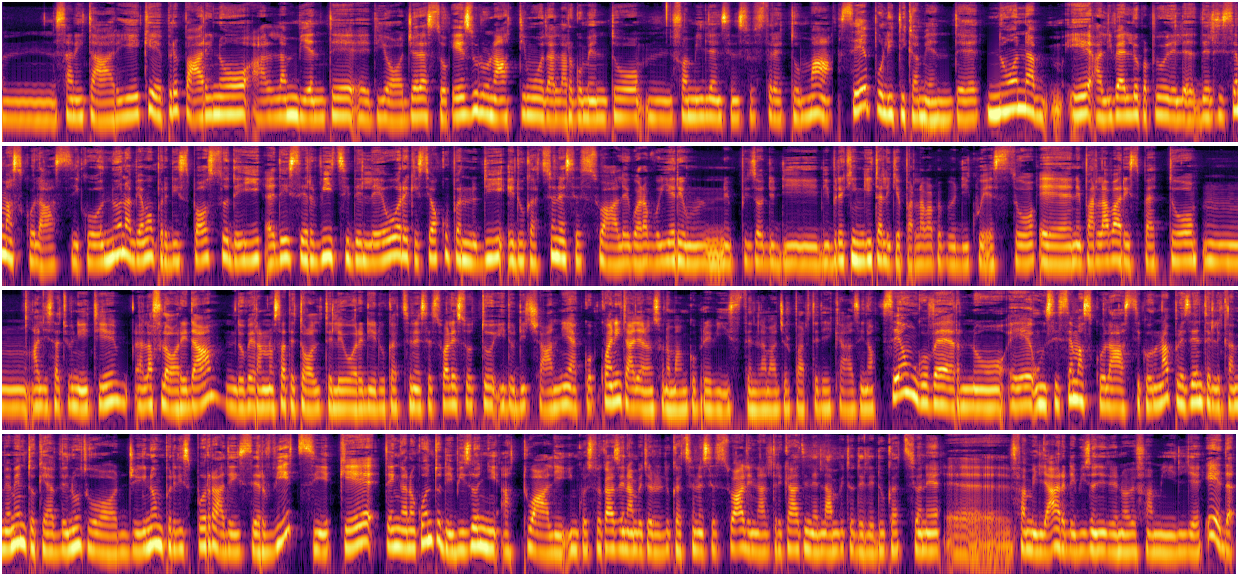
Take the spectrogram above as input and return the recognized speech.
ehm, sanitari che preparino all'ambiente eh, di oggi. Adesso esulo un attimo dall'argomento mh, famiglia in senso stretto, ma se politicamente non e a livello proprio del, del, sistema scolastico non abbiamo predisposto dei, eh, dei, servizi, delle ore che si occupano di educazione sessuale, guardavo ieri un episodio di, di Breaking Italy che parlava proprio di questo e ne parlava rispetto mh, agli Stati Uniti, alla Florida, dove erano state tolte le ore di educazione sessuale sotto i 12 anni. Ecco, qua in Italia non sono manco previste nella maggior parte dei casi, no? Se un governo e un sistema scolastico non ha presente il cambiamento che è avvenuto oggi, non predisporrà dei servizi che tengano conto dei bisogni attuali, in questo caso in ambito dell'educazione sessuale, in altri casi nell'ambito dell'educazione eh, familiare, dei bisogni delle nuove famiglie e da,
